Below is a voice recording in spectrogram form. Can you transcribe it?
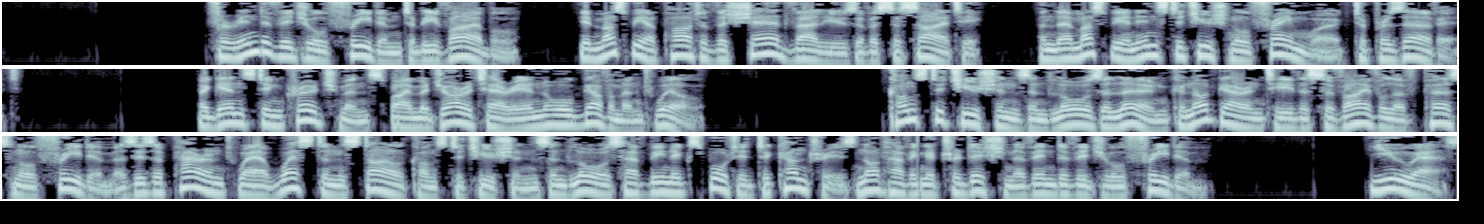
For individual freedom to be viable, it must be a part of the shared values of a society, and there must be an institutional framework to preserve it. Against encroachments by majoritarian or government will. Constitutions and laws alone cannot guarantee the survival of personal freedom as is apparent where Western-style constitutions and laws have been exported to countries not having a tradition of individual freedom. U.S.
